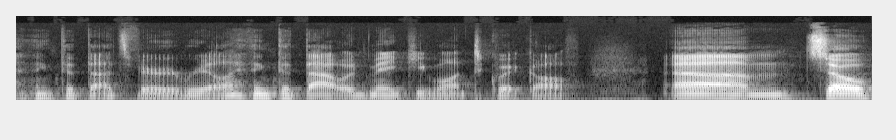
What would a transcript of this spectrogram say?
I think that that's very real. I think that that would make you want to quit golf. Um, so,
